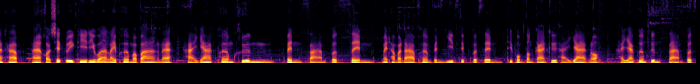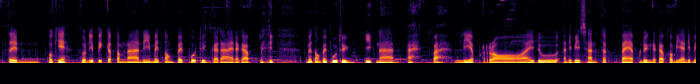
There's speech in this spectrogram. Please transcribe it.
นะครับอ่าขอเช็คดูอีกทีดีว่าอะไรเพิ่มมาบ้างนะ หายากเพิ่มขึ้นเป็น 3%ไม่ธรรมดาเพิ่มเป็น 20%ที่ผมต้องการคือหายากเนาะหายากเพิ่มขึ้น 3%โอเค ส่วนอีพิกกับตำนานนี้ไม่ต้องไปพูดถึงก็ได้นะครับไม่ไม่ต้องไปพูดถึงอีกนาน อะไปเรียบร้อยดูแอนิเมชันสักแป๊บหนึ่งนะครับเขามีแอนิเม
